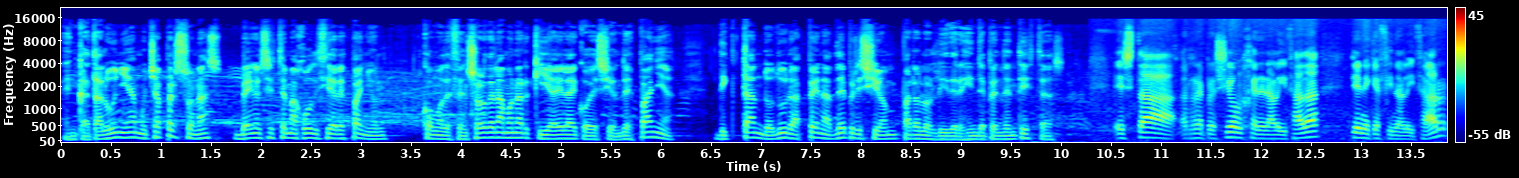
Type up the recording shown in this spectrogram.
En Cataluña, muchas personas ven el sistema judicial español como defensor de la monarquía y la cohesión de España, dictando duras penas de prisión para los líderes independentistas. Esta represión generalizada tiene que finalizar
